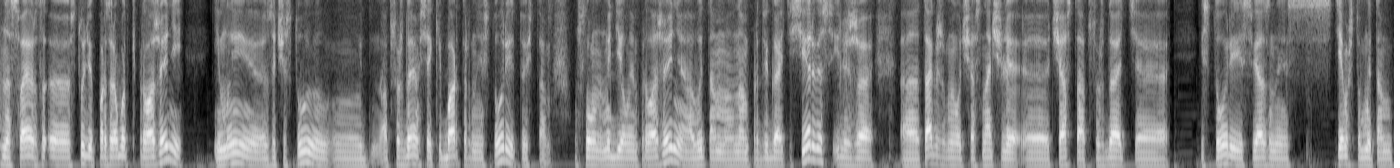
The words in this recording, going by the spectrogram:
у нас своя студия по разработке приложений – и мы зачастую э, обсуждаем всякие бартерные истории, то есть там, условно, мы делаем приложение, а вы там нам продвигаете сервис, или же э, также мы вот сейчас начали э, часто обсуждать истории, связанные с тем, что мы там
